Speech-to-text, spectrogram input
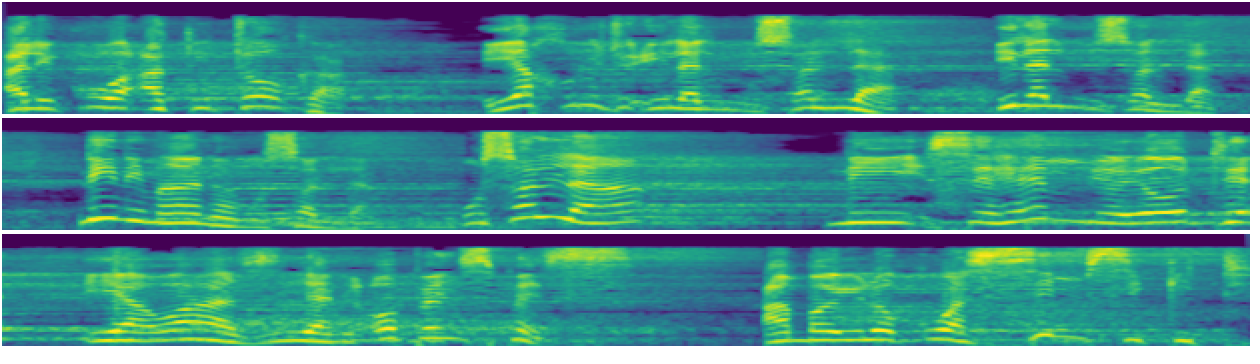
alikuwa akitoka yakhruju ila almusalla ila almusalla nini maana ya musalla? Musalla ni sehemu yoyote ya wazi yani open space ambayo ilokuwa si msikiti.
